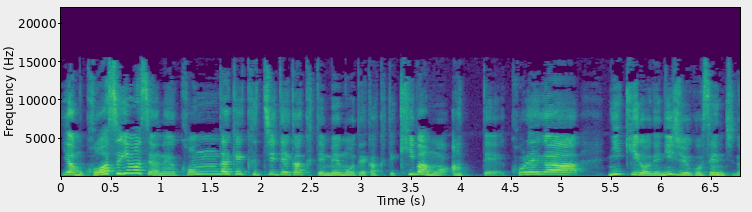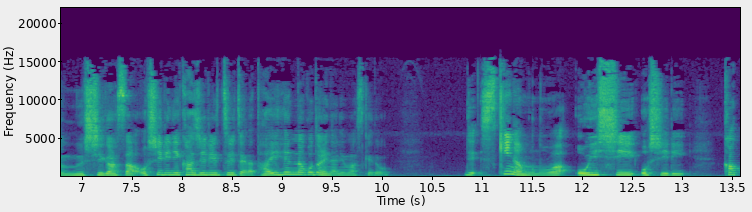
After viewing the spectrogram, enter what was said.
いや、もう怖すぎますよね。こんだけ口でかくて目もでかくて牙もあって、これが2キロで25センチの虫がさ、お尻にかじりついたら大変なことになりますけど。で、好きなものは美味しいお尻、かっ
